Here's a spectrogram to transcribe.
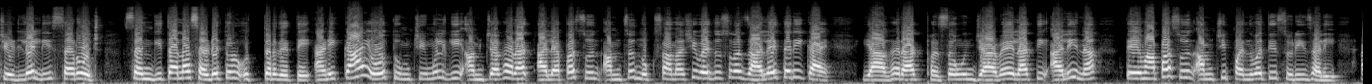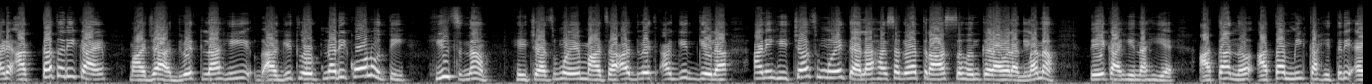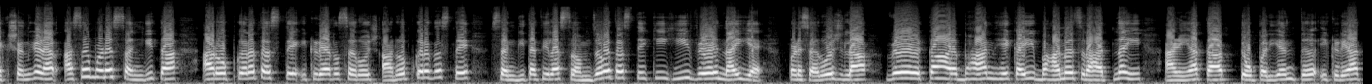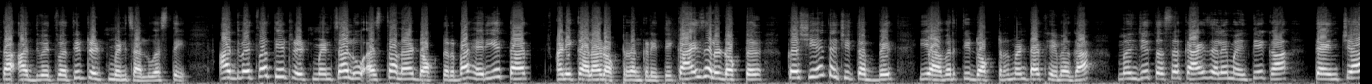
चिडलेली सरोज. संगीताला सडेतोड उत्तर देते. आणि काय हो तुमची मुलगी आमच्या घरात आल्यापासून आमचं नुकसानाशिवाय दुसरं झालंय तरी काय? या घरात फसवून ज्या वेळेला ती आली ना तेव्हापासून आमची पनवती सुरी झाली. आणि आत्ता तरी काय? माझ्या अद्वैतला ही आगीत लोटणारी कोण होती? हीच ना. हिच्याचमुळे माझा अद्वैत आगीत गेला आणि हिच्याचमुळे त्याला हा सगळा त्रास सहन करावा लागला ना. ते काही नाहीये. आता न आता मी काहीतरी ऍक्शन घेणार. असं म्हणत संगीता आरोप करत असते. इकडे आता सरोज आरोप करत असते. संगीता तिला समजवत असते की ही वेळ नाहीये. पण सरोजला वेळ काळ भान हे काही भानच राहत नाही. आणि आता तोपर्यंत इकडे आता अद्वैतवरती ट्रीटमेंट चालू असते. अद्वैतवरती ट्रीटमेंट चालू असताना डॉक्टर बाहेर येतात. आणि त्याला डॉक्टरांकडे ते काय झालं डॉक्टर कशी आहे त्याची तब्येत? यावरती डॉक्टर म्हणतात हे बघा म्हणजे तसं काय झालंय माहितीये का? त्यांच्या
